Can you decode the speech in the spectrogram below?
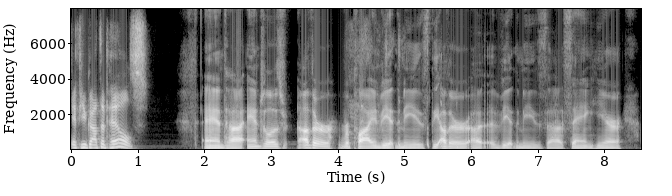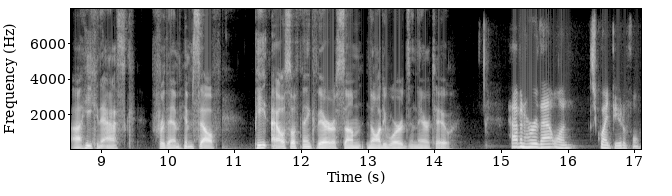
if you got the pills. And uh, Angela's other reply in Vietnamese, the other uh, Vietnamese uh, saying here, uh, he can ask for them himself. Pete, I also think there are some naughty words in there too. Haven't heard that one. It's quite beautiful.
